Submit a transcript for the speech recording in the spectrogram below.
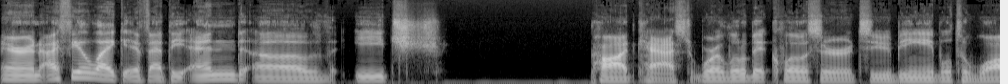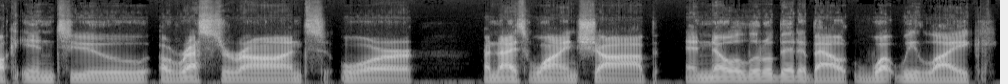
Aaron, I feel like if at the end of each podcast, we're a little bit closer to being able to walk into a restaurant or a nice wine shop and know a little bit about what we like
